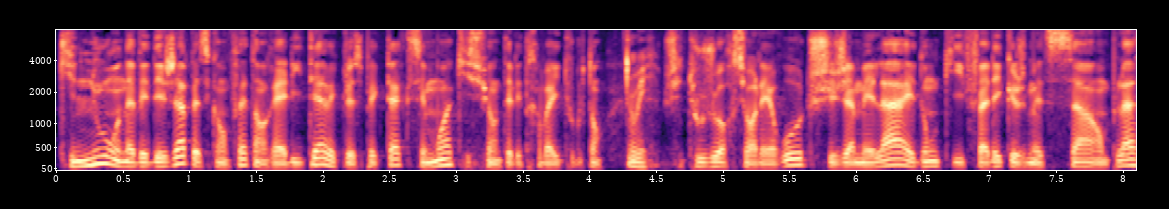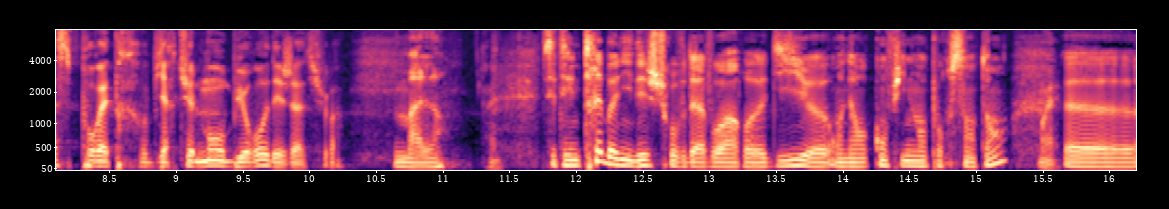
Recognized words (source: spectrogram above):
Qui nous, on avait déjà parce qu'en fait, en réalité, avec le spectacle, c'est moi qui suis en télétravail tout le temps. Oui. Je suis toujours sur les routes, je suis jamais là et donc il fallait que je mette ça en place pour être virtuellement au bureau déjà, tu vois. Malin. Ouais. C'était une très bonne idée, je trouve, d'avoir euh, dit euh, on est en confinement pour 100 ans. Ouais. Euh,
